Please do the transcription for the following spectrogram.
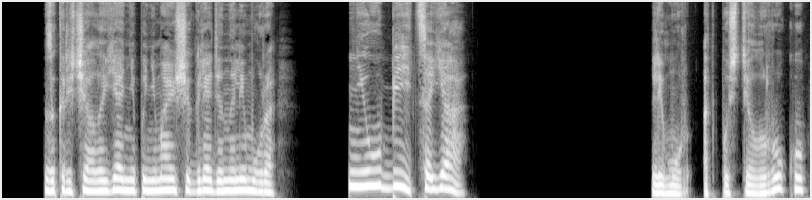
— закричала я, непонимающе глядя на лемура. «Не убийца я!» Лемур отпустил руку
